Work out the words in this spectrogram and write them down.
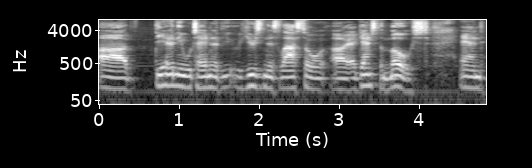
uh, the enemy which I ended up using this lasso uh, against the most. And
